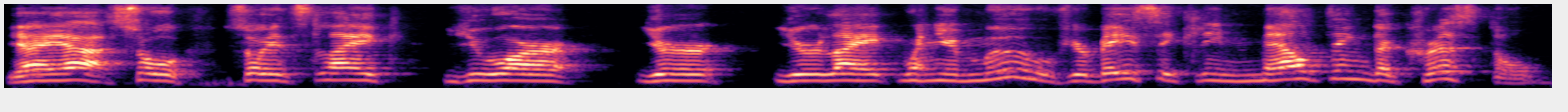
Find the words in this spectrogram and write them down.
Yeah, yeah. So so it's like you are you're you're like when you move, you're basically melting the crystal,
